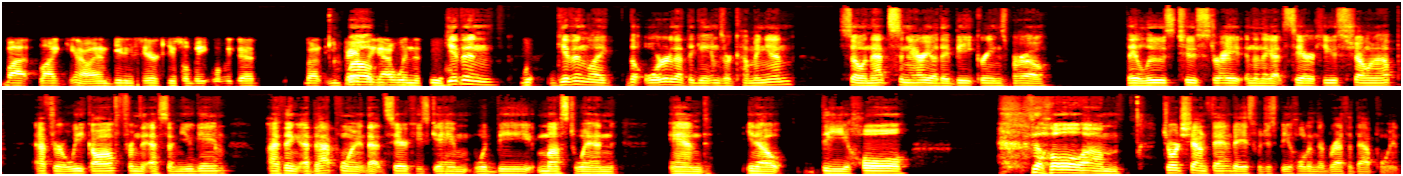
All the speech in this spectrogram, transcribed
But like you know, and beating Syracuse will be will be good. But you basically well, got to win the two. Given given like the order that the games are coming in, so in that scenario, they beat Greensboro, they lose two straight, and then they got Syracuse showing up after a week off from the SMU game. I think at that point that Syracuse game would be must win, and you know the whole the whole um, Georgetown fan base would just be holding their breath at that point.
